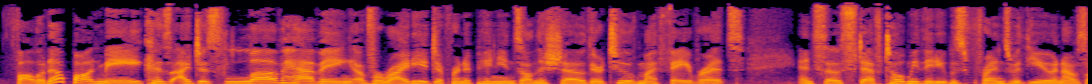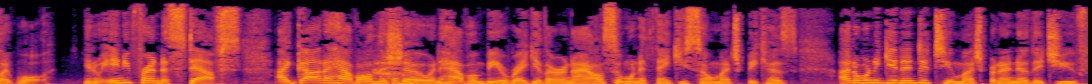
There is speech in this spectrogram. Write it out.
followed up on me because I just love having a variety of different opinions on the show. They're two of my favorites. And so Steph told me that he was friends with you and I was like, well, you know, any friend of Steph's, I got to have on the show and have him be a regular. And I also want to thank you so much because I don't want to get into too much, but I know that you've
